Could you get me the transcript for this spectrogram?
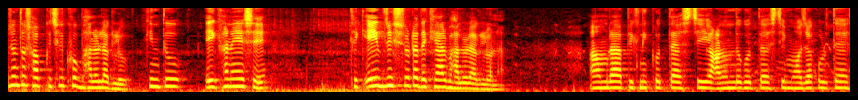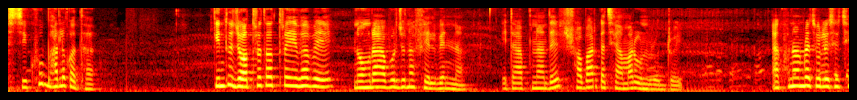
পর্যন্ত সব কিছুই খুব ভালো লাগল। কিন্তু এইখানে এসে ঠিক এই দৃশ্যটা দেখে আর ভালো লাগল না। আমরা পিকনিক করতে আসছি, আনন্দ করতে আসছি, মজা করতে আসছি, খুব ভালো কথা। কিন্তু যত্রতত্র এইভাবে নোংরা আবর্জনা ফেলবেন না। এটা আপনাদের সবার কাছে আমার অনুরোধ রয়ে এখন আমরা চলে এসেছি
